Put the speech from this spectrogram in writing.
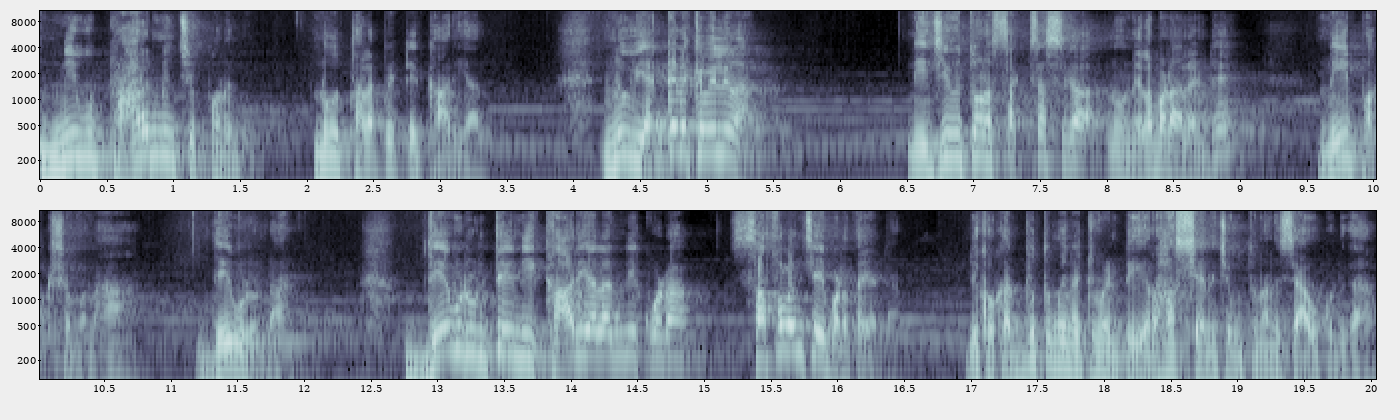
నీవు ప్రారంభించే పనులు నువ్వు తలపెట్టే కార్యాలు నువ్వు ఎక్కడికి వెళ్ళినా నీ జీవితంలో సక్సెస్గా నువ్వు నిలబడాలంటే నీ పక్షమున దేవుడు ఉండాలి. దేవుడు ఉంటే నీ కార్యాలన్నీ కూడా సఫలం చేయబడతాయట. నీకు ఒక అద్భుతమైనటువంటి రహస్యాన్ని చెబుతున్నాను సేవకుడిగా.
